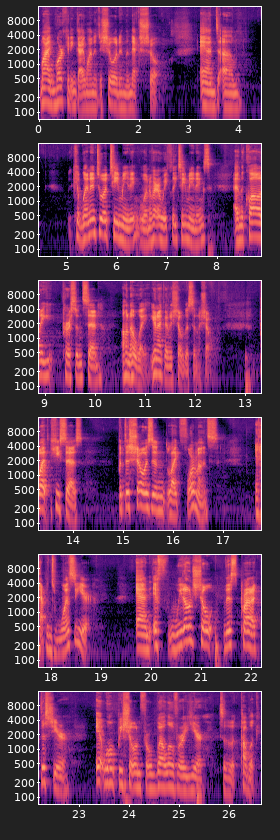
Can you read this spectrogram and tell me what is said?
my marketing guy wanted to show it in the next show. And um, we went into a team meeting, one of our weekly team meetings, and the quality person said, Oh, no way, you're not going to show this in a show. But he says, But this show is in like four months. It happens once a year. And if we don't show this product this year, it won't be shown for well over a year to the public.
